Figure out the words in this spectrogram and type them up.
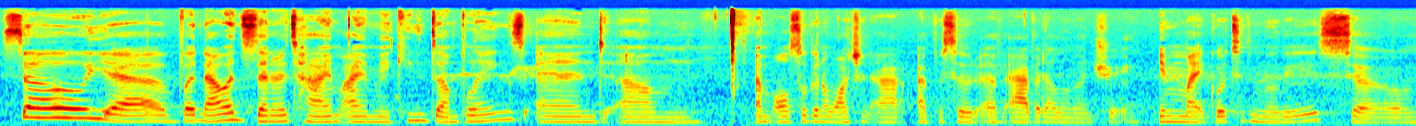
So yeah, but now it's dinner time. I'm making dumplings and um I'm also gonna watch an episode of Abbott Elementary. We might go to the movies, so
